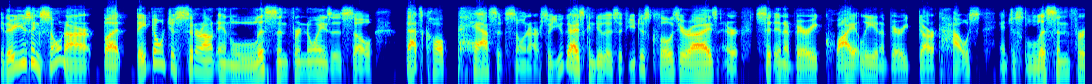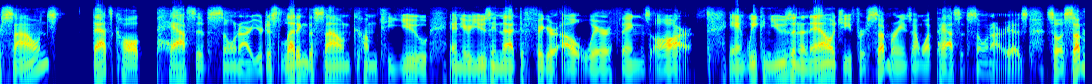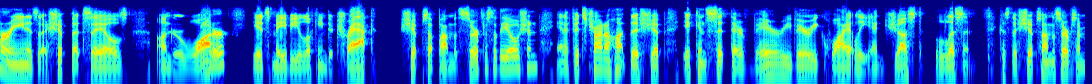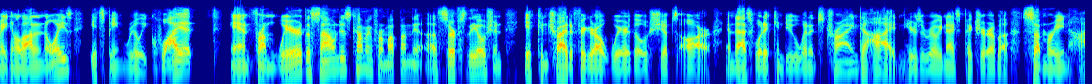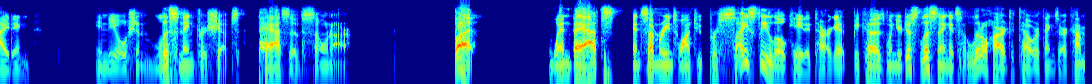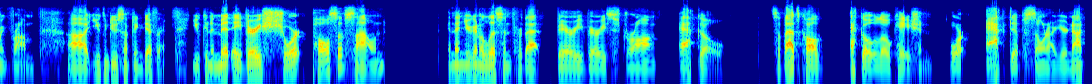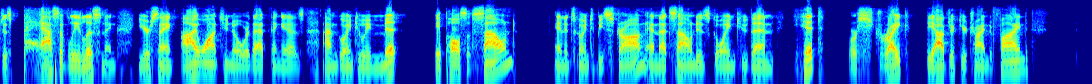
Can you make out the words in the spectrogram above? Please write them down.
they're using sonar, but they don't just sit around and listen for noises. So that's called passive sonar. So you guys can do this. If you just close your eyes or sit in a very quietly in a very dark house and just listen for sounds, that's called passive sonar. You're just letting the sound come to you and you're using that to figure out where things are. And we can use an analogy for submarines on what passive sonar is. So a submarine is a ship that sails underwater. It's maybe looking to track ships up on the surface of the ocean. And if it's trying to hunt this ship, it can sit there very, very quietly and just listen because the ships on the surface are making a lot of noise. It's being really quiet. And from where the sound is coming from up on the uh, surface of the ocean, it can try to figure out where those ships are. And that's what it can do when it's trying to hide. And here's a really nice picture of a submarine hiding in the ocean, listening for ships, passive sonar. But when bats and submarines want to precisely locate a target because when you're just listening, it's a little hard to tell where things are coming from. Uh, you can do something different. You can emit a very short pulse of sound, and then you're going to listen for that very, very strong echo. So that's called echolocation or active sonar. You're not just passively listening. You're saying, I want to know where that thing is. I'm going to emit a pulse of sound and it's going to be strong and that sound is going to then hit or strike the object you're trying to find,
